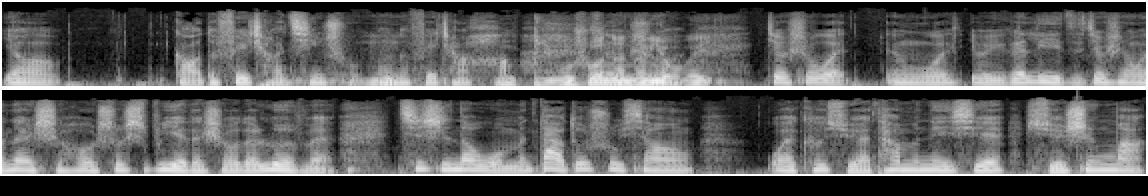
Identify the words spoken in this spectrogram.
要搞得非常清楚，嗯弄得非常好。嗯比如说呢，说能有个就是我，嗯，我有一个例子，就是我那时候硕士毕业的时候的论文。其实呢，我们大多数像外科学，他们那些学生嘛，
